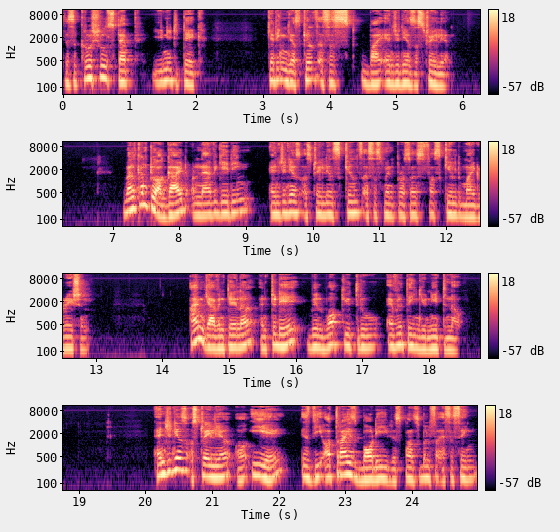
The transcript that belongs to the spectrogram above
there's a crucial step you need to take getting your skills assessed by Engineers Australia. Welcome to our guide on navigating Engineers Australia's skills assessment process for skilled migration. I'm Gavin Taylor, and today we'll walk you through everything you need to know. Engineers Australia, or EA, is the authorized body responsible for assessing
